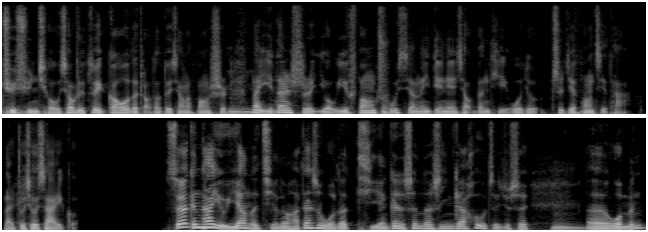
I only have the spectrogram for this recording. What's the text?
去寻求效率最高的找到对象的方式。嗯那一旦是有一方出现了一点点小问题，我就直接放弃他，来追求下一个。虽然跟他有一样的结论哈，但是我的体验更深的是应该后者，就是嗯呃，我们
